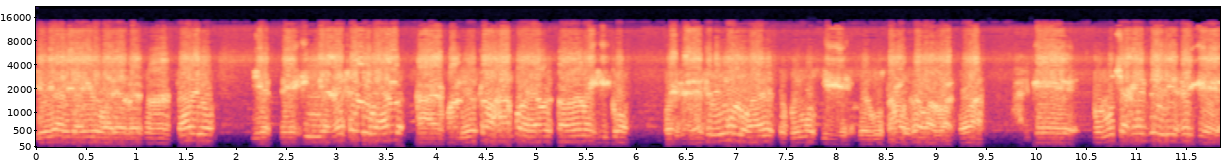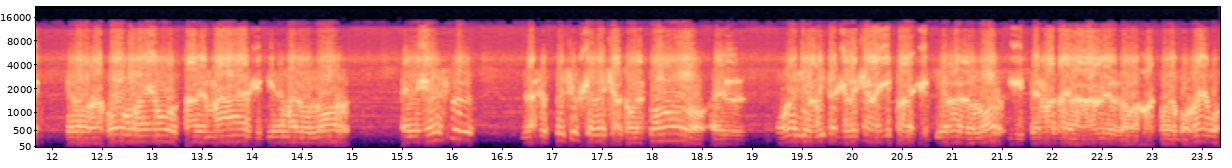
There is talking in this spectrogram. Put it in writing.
Yo ya había ido varias veces al estadio, y este y en ese lugar, ah, cuando yo trabajaba por allá en el Estado de México, pues en ese mismo lugar este, fuimos y degustamos esa barbacoa. Que pues mucha gente dice que, que la barbacoa de borrego sabe mal, que tiene mal olor. Eh, es eh, las especies que le echan, sobre todo el, una hierbita que le echan ahí para que pierda el olor y esté más agradable la barbacoa de borrego.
